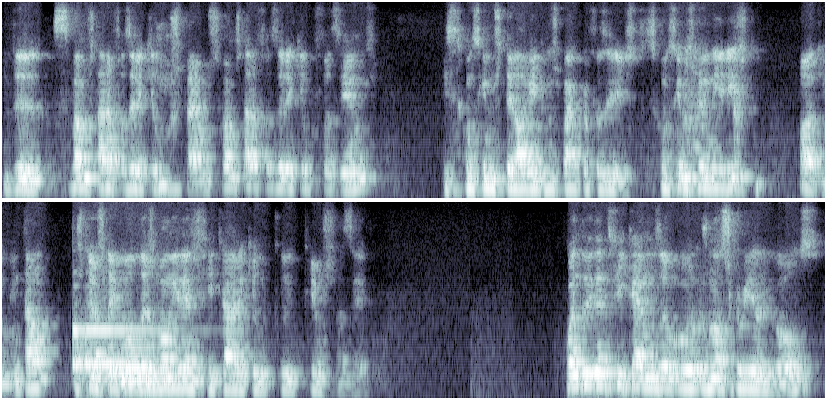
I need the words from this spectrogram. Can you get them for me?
de se vamos estar a fazer aquilo que gostamos, se vamos estar a fazer aquilo que fazemos e se conseguimos ter alguém que nos pague para fazer isto. Se conseguimos reunir isto, ótimo. Então, os teus stakeholders vão identificar aquilo que queremos fazer. Quando identificamos os nossos career goals,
